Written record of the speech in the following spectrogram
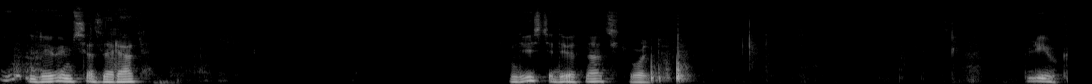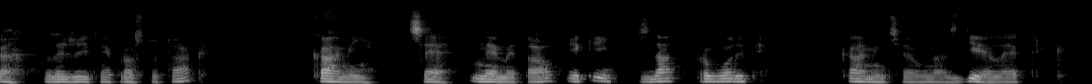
Дивимося заряд 219 вольт. Плівка лежить не просто так. Камінь це не метал, який здатний проводити. Камінь це у нас діелектрик.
